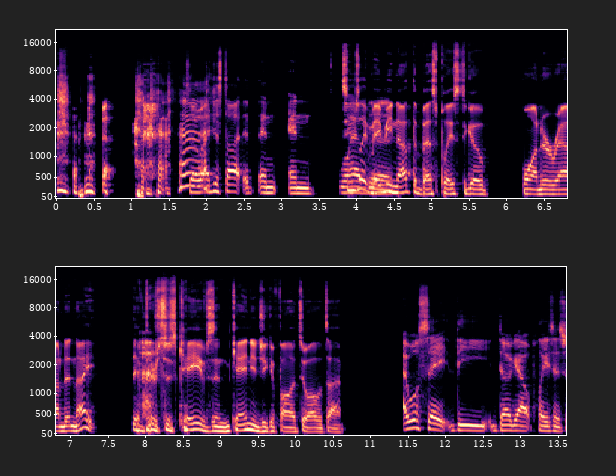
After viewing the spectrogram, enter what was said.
so I just thought, and and we'll Seems like the- maybe not the best place to go wander around at night. If there's just caves and canyons you can fall into all the time. I will say the dugout places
